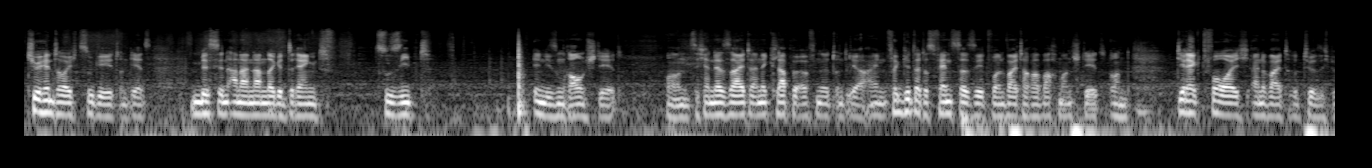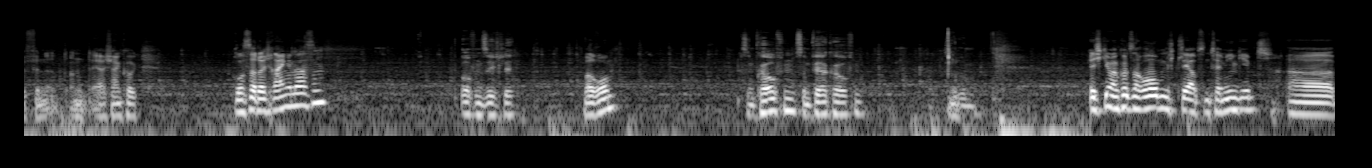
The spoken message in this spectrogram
Tür hinter euch zugeht und ihr jetzt ein bisschen aneinander gedrängt zu siebt in diesem Raum steht. Und sich an der Seite eine Klappe öffnet und ihr ein vergittertes Fenster seht, wo ein weiterer Wachmann steht und direkt vor euch eine weitere Tür sich befindet. Und er euch anguckt. Groß hat euch reingelassen? Offensichtlich. Warum? Zum Kaufen, zum Verkaufen. So. Ich gehe mal kurz nach oben, ich kläre, ob es einen Termin gibt. Äh,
